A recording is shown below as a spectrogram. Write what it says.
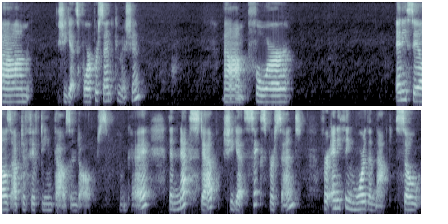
um, she gets 4% commission. Um, for any sales up to $15,000. Okay, the next step, she gets 6% for anything more than that. So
